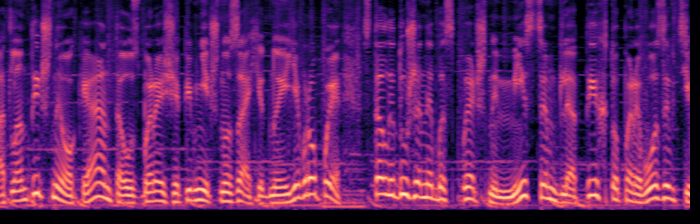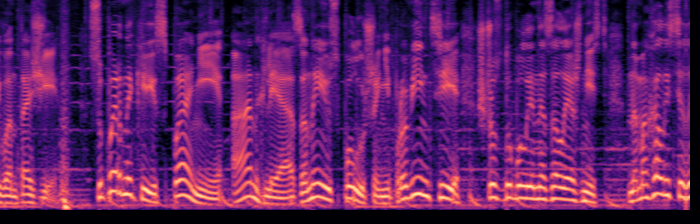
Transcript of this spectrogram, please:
Атлантичний океан та узбережжя північно-західної Європи стали дуже небезпечним місцем для тих, хто перевозив ці вантажі. Суперники Іспанії, Англія, а за нею сполучені провінції, що здобули незалежність, намагалися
